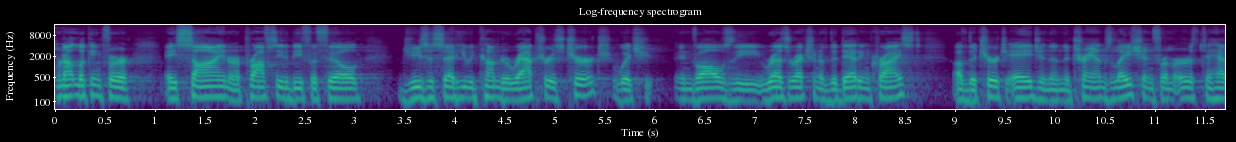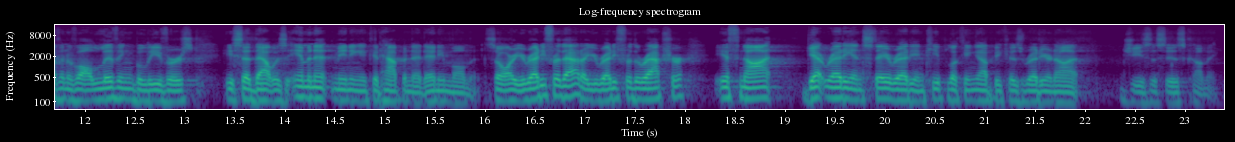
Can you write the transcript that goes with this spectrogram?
We're not looking for a sign or a prophecy to be fulfilled. Jesus said he would come to rapture his church, which involves the resurrection of the dead in Christ, of the church age, and then the translation from earth to heaven of all living believers. He said that was imminent, meaning it could happen at any moment. So, are you ready for that? Are you ready for the rapture? If not, get ready and stay ready and keep looking up because, ready or not, Jesus is coming.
